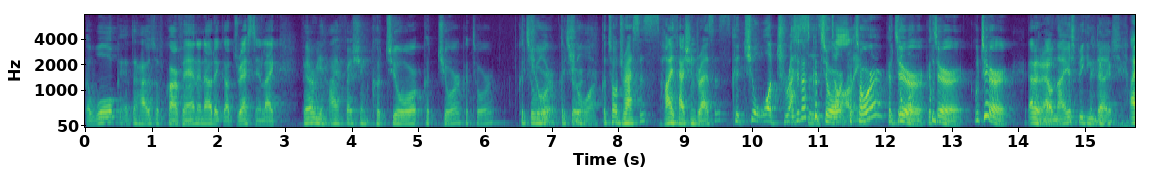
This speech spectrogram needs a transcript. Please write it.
a, a walk at the house of Carven, and now they got dressed in like very high fashion couture, couture, couture, couture, Couture, couture, couture. couture dresses, high fashion dresses. Couture dresses. Is it not couture? darling. Couture, couture, couture, couture. I don't No, know. now you're speaking Dutch. I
